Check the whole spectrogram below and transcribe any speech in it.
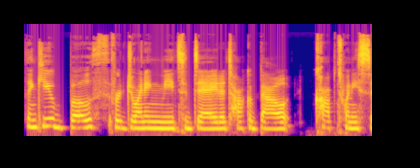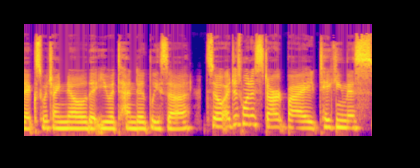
Thank you both for joining me today to talk about COP26, which I know that you attended, Lisa. So I just want to start by taking this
